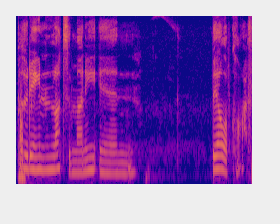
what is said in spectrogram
putting lots of money in bale of cloth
